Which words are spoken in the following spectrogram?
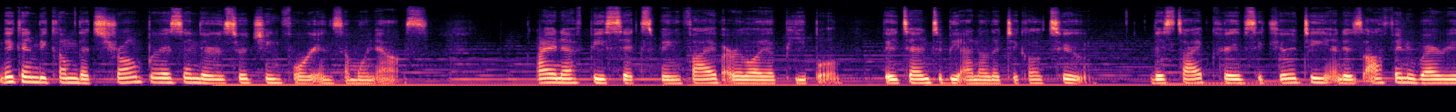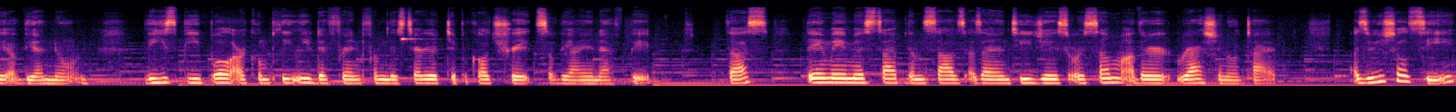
they can become that strong person they're searching for in someone else. INFP 6 Wing 5 are loyal people. They tend to be analytical too. This type craves security and is often wary of the unknown. These people are completely different from the stereotypical traits of the INFP. Thus, they may mistype themselves as INTJs or some other rational type. As we shall see,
